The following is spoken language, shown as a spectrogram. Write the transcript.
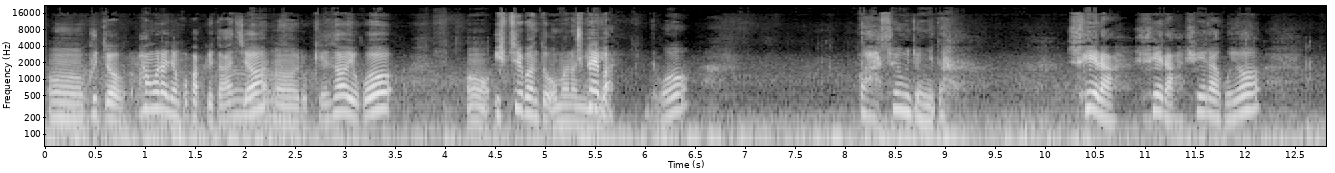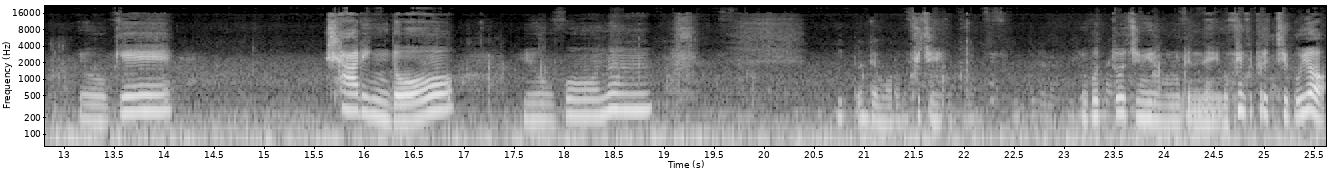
어 그죠. 황홀한 연꽃 같기도 하죠. 음. 어 이렇게 해서 요거 어 27번도 5만 원이에요. 18번. 그리고 와 수영종이다. 쉐라, 쉐라, 쉐라고요. 요게 샤링도 요거는 이쁜데 모르겠어. 그지? 요것도 지금 이름 모르겠네. 이거 핑크 프리티고요.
